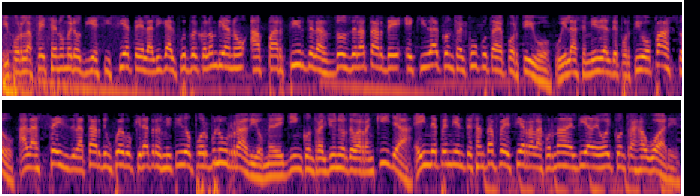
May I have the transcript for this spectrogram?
Y por la fecha número 17 de la Liga del Fútbol Colombiano, a partir de las 2 de la tarde, Equidad contra el Cúcuta Deportivo. Huila se mide al Deportivo Pasto. A las 6 de la tarde, un juego que irá transmitido por Blue Radio. Medellín contra el Junior de Barranquilla. E Independiente Santa Fe cierra la jornada del día de hoy contra Jaguares.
